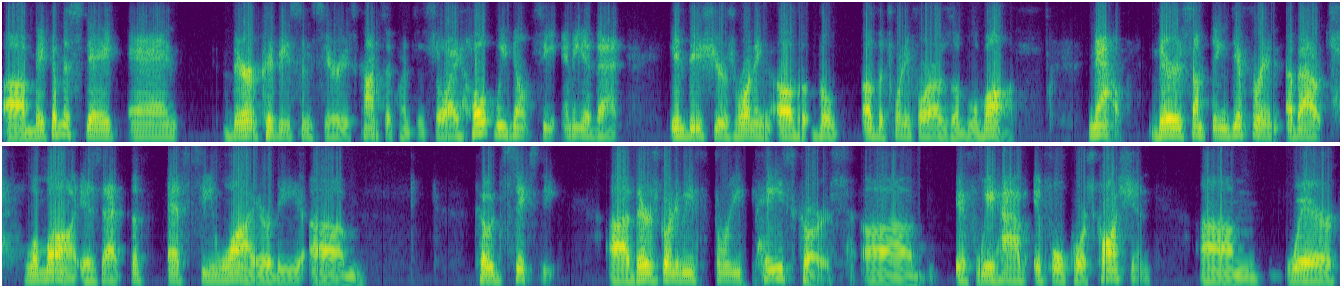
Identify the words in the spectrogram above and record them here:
uh, make a mistake and there could be some serious consequences. So I hope we don't see any of that in this year's running of the of the 24 hours of Le Mans. Now, there is something different about Le Mans is that the FCY or the um, code 60. Uh, there's going to be three pace cars uh, if we have a full course caution, um, where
